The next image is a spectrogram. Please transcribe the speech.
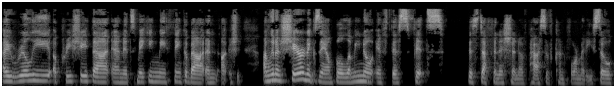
I really appreciate that. And it's making me think about, and I'm going to share an example. Let me know if this fits this definition of passive conformity. So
